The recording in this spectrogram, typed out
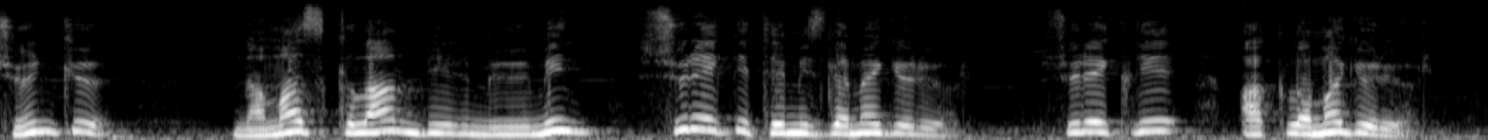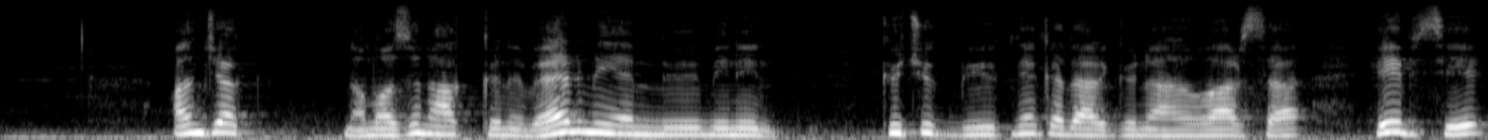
Çünkü namaz kılan bir mümin sürekli temizleme görüyor. Sürekli aklama görüyor. Ancak namazın hakkını vermeyen müminin küçük büyük ne kadar günahı varsa hepsi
